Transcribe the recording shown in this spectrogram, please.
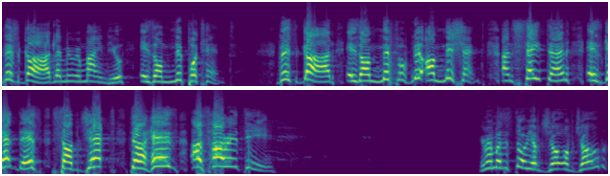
This God, let me remind you, is omnipotent. This God is omnip- omniscient. And Satan is, get this, subject to his authority. Remember the story of Job? Of Job?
